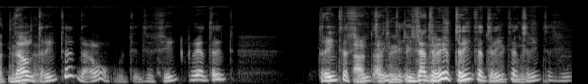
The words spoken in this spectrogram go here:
há 30. Não, 30, não. 85 foi há 30. 30, sim, Há- há 30. 30 Exatamente, quilos. 30, 30 30, quilos. 30, sim.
